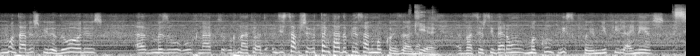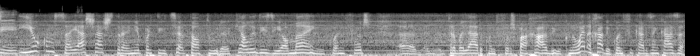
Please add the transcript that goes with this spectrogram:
montar aspiradores, ah, mas o, o Renato, o Renato eu disse, sabes, eu tenho estado a pensar numa coisa, Ana. Que é? Vocês tiveram uma cúmplice que foi a minha filha, a Inês. Sim. E eu comecei a achar estranho a partir de certa altura que ela dizia: Oh mãe, quando fores ah, trabalhar, quando fores para a rádio, que não é na rádio, quando ficares em casa,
